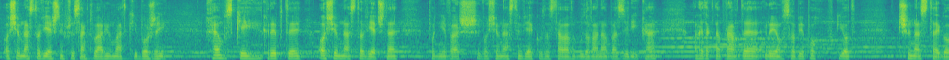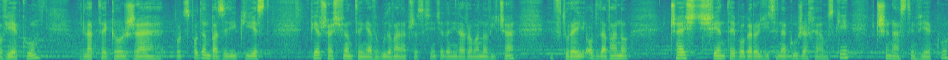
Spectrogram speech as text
XVIII-wiecznych przy sanktuarium Matki Bożej chełmskiej, krypty XVIII-wieczne, ponieważ w XVIII wieku została wybudowana bazylika, ale tak naprawdę kryją w sobie pochówki od XIII wieku, dlatego że pod spodem bazyliki jest pierwsza świątynia wybudowana przez księcia Daniela Romanowicza, w której oddawano cześć świętej Bogarodzicy na Górze Chełmskiej w XIII wieku.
